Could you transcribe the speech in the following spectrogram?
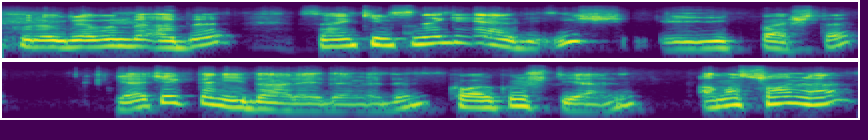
programın da adı sen kimsine geldi iş ilk başta. Gerçekten idare edemedim. Korkunçtu yani. Ama sonra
